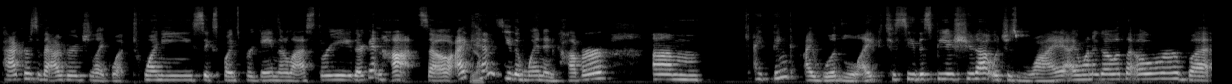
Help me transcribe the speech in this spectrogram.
Packers have averaged like what 26 points per game their last three. They're getting hot. So I can yeah. see them win and cover. Um, I think I would like to see this be a shootout, which is why I want to go with the over, but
